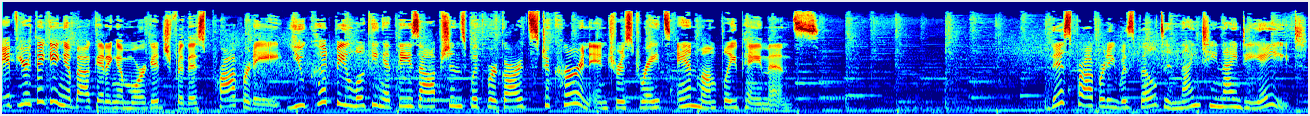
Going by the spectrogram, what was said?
If you're thinking about getting a mortgage for this property, you could be looking at these options with regards to current interest rates and monthly payments. This property was built in 1998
